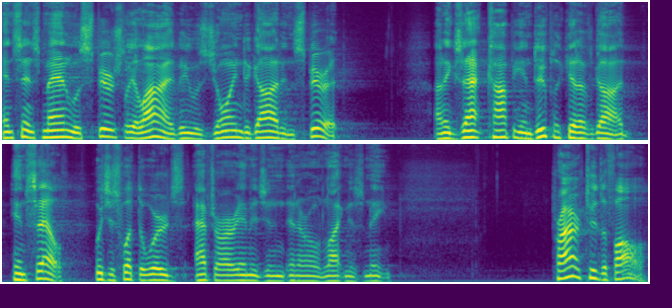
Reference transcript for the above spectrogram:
And since man was spiritually alive, he was joined to God in spirit, an exact copy and duplicate of God himself, which is what the words after our image and in our own likeness mean. Prior to the fall,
